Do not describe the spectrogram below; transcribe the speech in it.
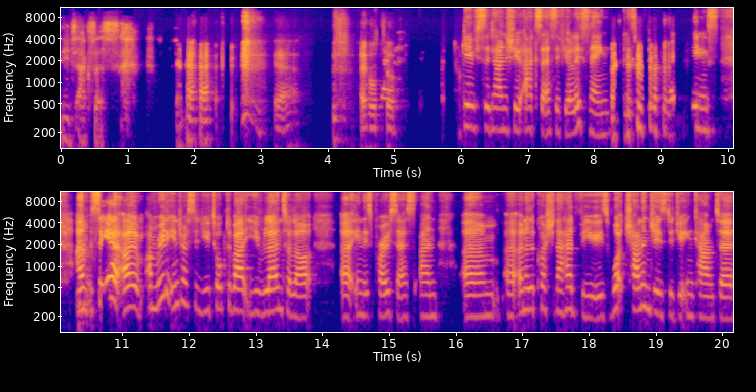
Needs access. yeah. I hope so. Give Sudhansu access if you're listening. things. Um, so yeah, I, I'm really interested. You talked about you've learned a lot uh, in this process, and um, uh, another question I had for you is what challenges did you encounter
